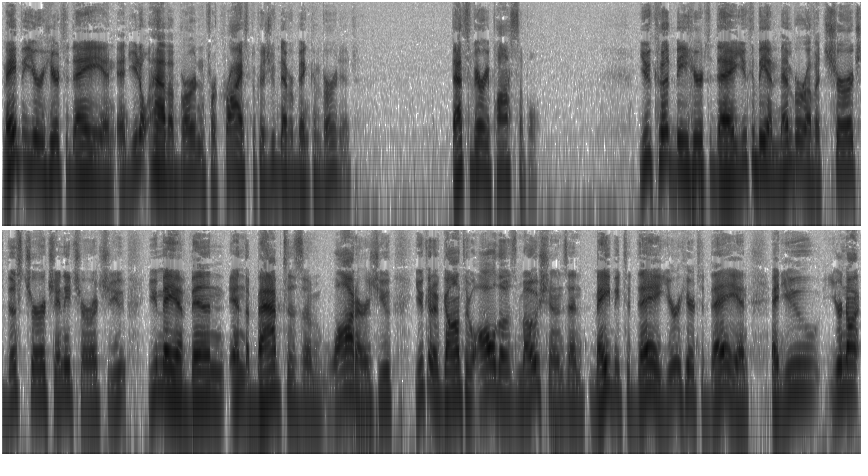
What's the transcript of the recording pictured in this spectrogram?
Maybe you're here today and, and you don't have a burden for Christ because you've never been converted. That's very possible. You could be here today. You could be a member of a church, this church, any church. You, you may have been in the baptism waters. You, you could have gone through all those motions, and maybe today you're here today and, and you, you're not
